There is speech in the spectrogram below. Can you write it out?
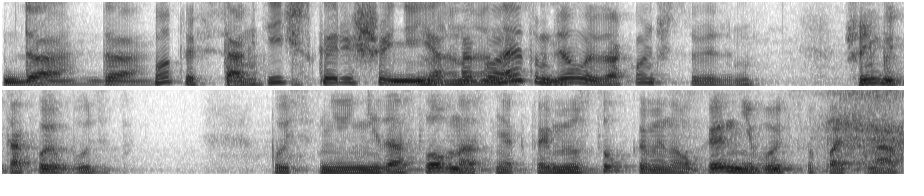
Да, да. Вот и всё. Тактическое решение, я на- согласен. На этом дело и закончится, видимо. Что-нибудь такое будет. Пусть не, не дословно, а с некоторыми уступками, но Украина не будет вступать в НАТО,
